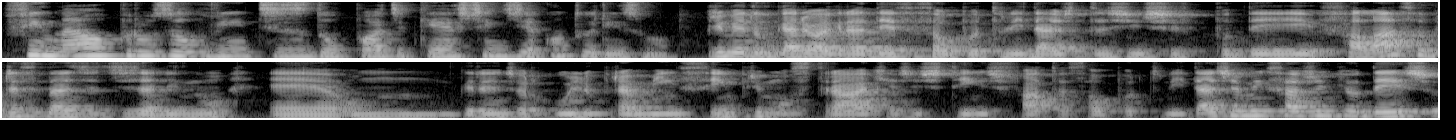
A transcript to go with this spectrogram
final para os ouvintes do podcast Em Dia com Turismo? Em primeiro lugar, eu agradeço essa oportunidade da gente poder falar sobre a cidade de Jarinu. É um grande orgulho para mim sempre mostrar que a gente tem de fato essa oportunidade. A mensagem que eu deixo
